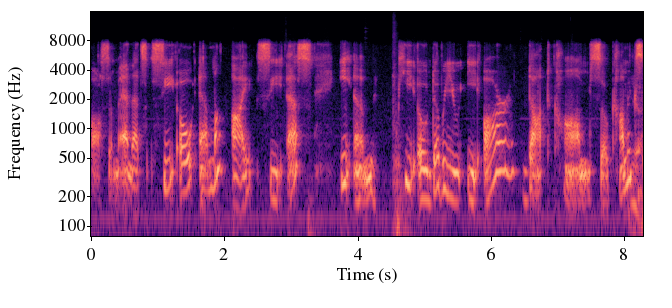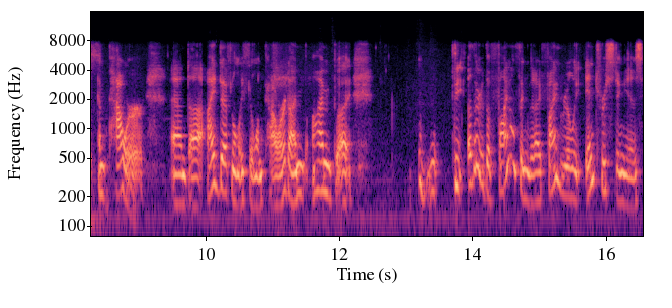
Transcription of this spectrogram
Awesome. And that's C O M I C S E M P O W E R dot com. So comics Yes. empower. And uh, I definitely feel empowered. I'm, I'm, uh, the other, the final thing that I find really interesting is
